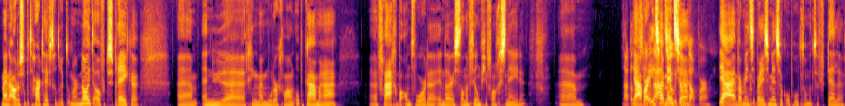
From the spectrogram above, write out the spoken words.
mijn ouders op het hart heeft gedrukt om er nooit over te spreken. Um, en nu uh, ging mijn moeder gewoon op camera uh, vragen beantwoorden. En daar is dan een filmpje van gesneden. Um, nou, dat ja, is waarin zij sowieso mensen, dapper. Ja, en waar mensen, waarin ze mensen ook oproept om het te vertellen.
